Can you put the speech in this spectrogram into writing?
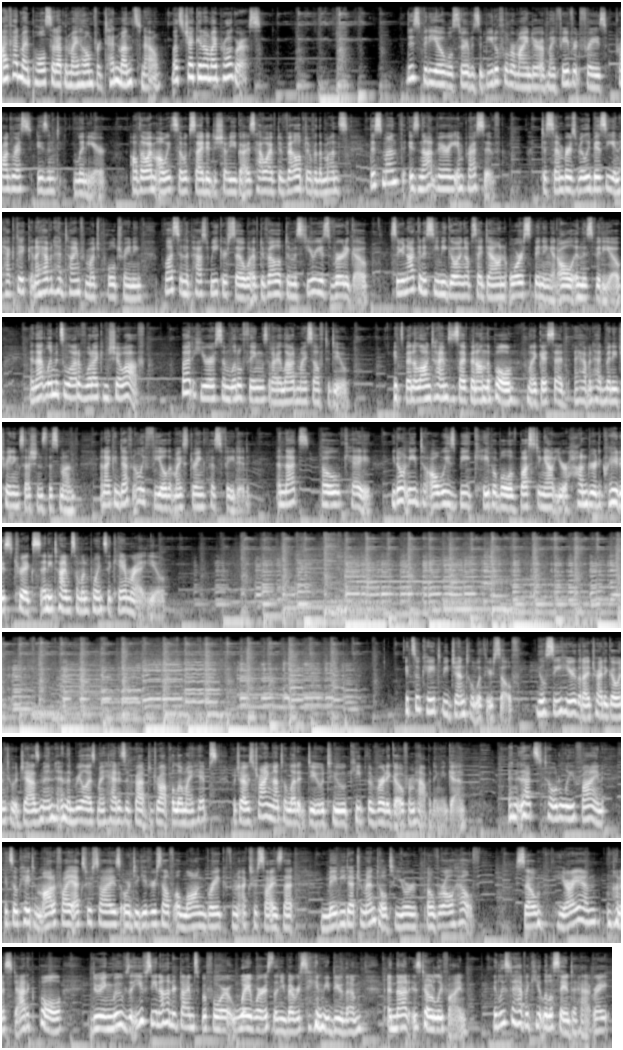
I've had my pole set up in my home for 10 months now. Let's check in on my progress. This video will serve as a beautiful reminder of my favorite phrase, progress isn't linear. Although I'm always so excited to show you guys how I've developed over the months, this month is not very impressive. December is really busy and hectic, and I haven't had time for much pole training. Plus, in the past week or so, I've developed a mysterious vertigo, so you're not going to see me going upside down or spinning at all in this video, and that limits a lot of what I can show off. But here are some little things that I allowed myself to do. It's been a long time since I've been on the pole. Like I said, I haven't had many training sessions this month, and I can definitely feel that my strength has faded. And that's okay. You don't need to always be capable of busting out your hundred greatest tricks anytime someone points a camera at you. It's okay to be gentle with yourself. You'll see here that I try to go into a jasmine and then realize my head is about to drop below my hips, which I was trying not to let it do to keep the vertigo from happening again. And that's totally fine. It's okay to modify exercise or to give yourself a long break from exercise that may be detrimental to your overall health. So here I am on a static pole doing moves that you've seen a hundred times before, way worse than you've ever seen me do them, and that is totally fine. At least I have a cute little Santa hat, right?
